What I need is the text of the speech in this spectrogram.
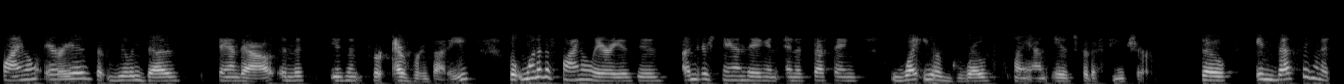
final areas that really does stand out, and this isn't for everybody, but one of the final areas is understanding and, and assessing what your growth plan is for the future. So investing in a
